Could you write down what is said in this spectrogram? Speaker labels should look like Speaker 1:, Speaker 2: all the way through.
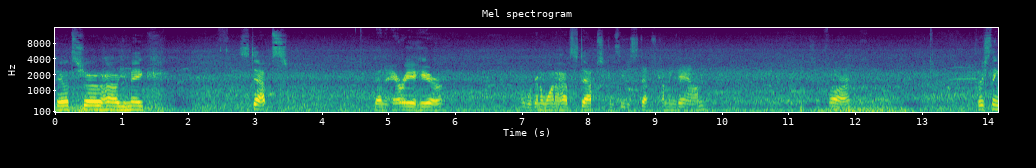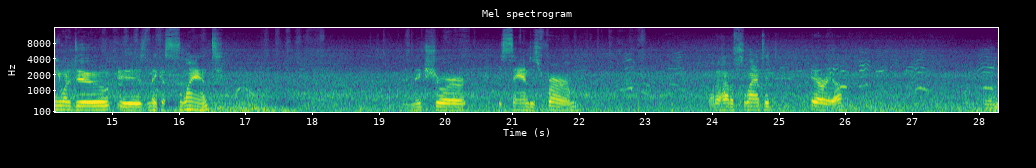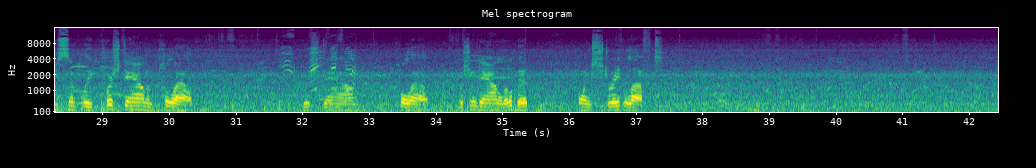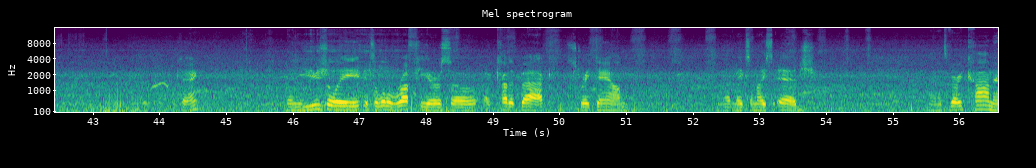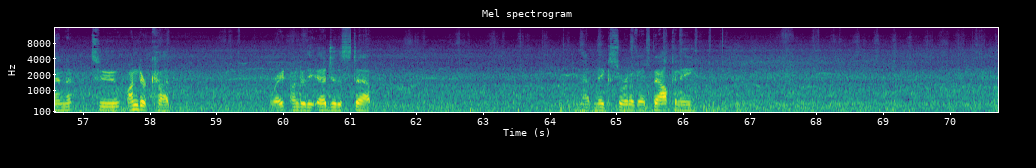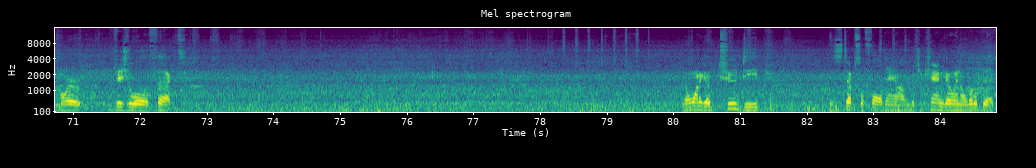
Speaker 1: Okay, let's show how you make steps. Got an area here where we're going to want to have steps. You can see the steps coming down so far. First thing you want to do is make a slant and make sure the sand is firm. Want to have a slanted area you simply push down and pull out. Push down, pull out. Pushing down a little bit, pulling straight left. Okay. Then usually it's a little rough here, so I cut it back straight down. And that makes a nice edge. And it's very common to undercut right under the edge of the step. And that makes sort of a balcony a more visual effect. You don't want to go too deep, the steps will fall down, but you can go in a little bit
